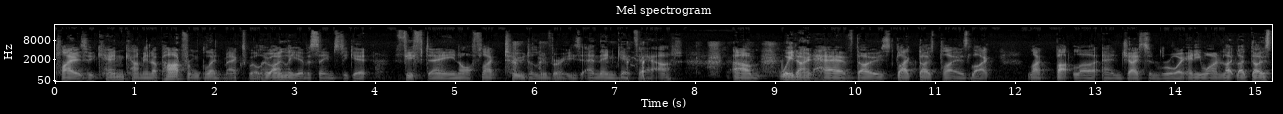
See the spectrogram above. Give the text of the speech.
players who can come in, apart from Glenn Maxwell, who only ever seems to get 15 off like two deliveries and then gets out. Um, we don't have those like those players like like Buttler and Jason Roy, anyone like like those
